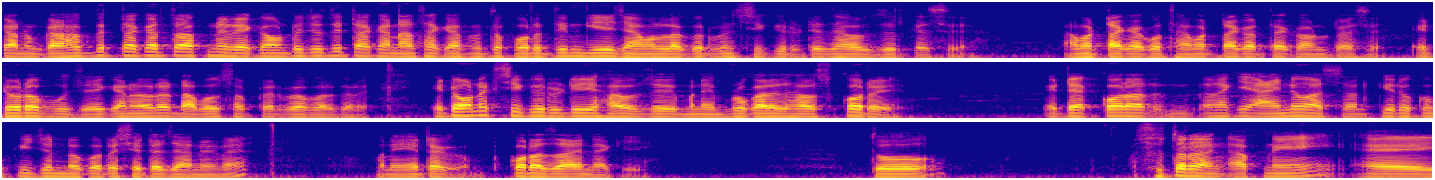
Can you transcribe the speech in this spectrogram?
কারণ গ্রাহকদের টাকা তো আপনার অ্যাকাউন্টে যদি টাকা না থাকে, আপনি তো পরের দিন গিয়ে ঝামেলা করবেন সিকিউরিটি হাউসের কাছে। আমার টাকা কোথায়? আমার টাকাটা অ্যাকাউন্টে আছে। এটা ওরা বুঝে, এই কারণে ওরা ডাবল সফটওয়্যার ব্যবহার করে। এটা অনেক সিকিউরিটি হাউসে মানে ব্রোকারেজ হাউস করে। এটা করার নাকি আইনও আছে? আর কীরকম, কী জন্য করে সেটা জানে না। মানে এটা করা যায় নাকি? তো সুতরাং আপনি এই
